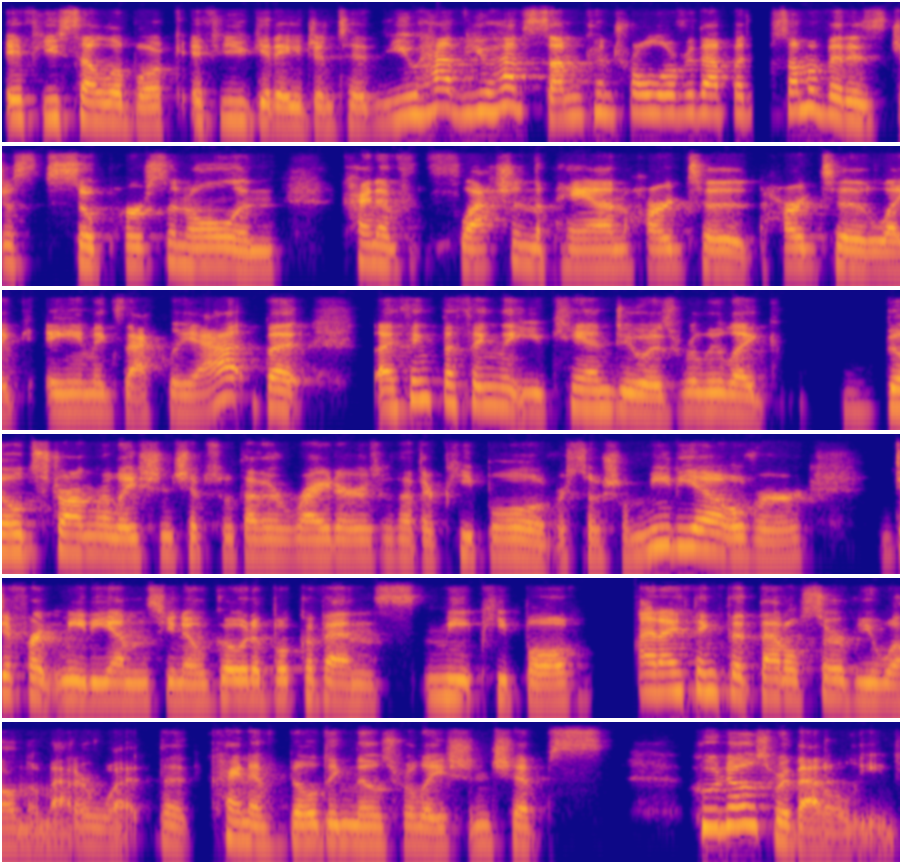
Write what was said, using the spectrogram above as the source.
if you sell a book if you get agented. You have you have some control over that but some of it is just so personal and kind of flash in the pan hard to hard to like aim exactly at but i think the thing that you can do is really like build strong relationships with other writers with other people over social media over different mediums you know go to book events meet people and i think that that'll serve you well no matter what that kind of building those relationships who knows where that'll lead.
